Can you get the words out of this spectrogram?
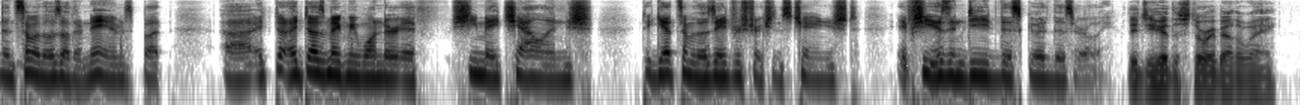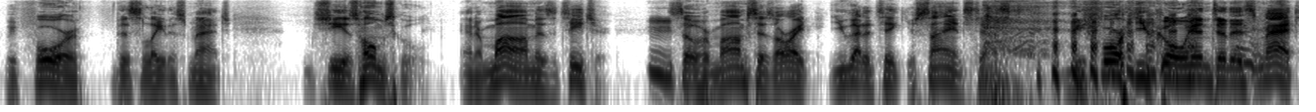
than some of those other names. But uh, it it does make me wonder if she may challenge to get some of those age restrictions changed if she is indeed this good this early. Did you hear the story, by the way, before this latest match? she is homeschooled and her mom is a teacher. Mm. So her mom says, "All right, you got to take your science test before you go into this match."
